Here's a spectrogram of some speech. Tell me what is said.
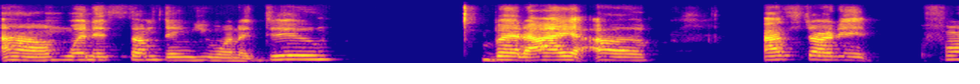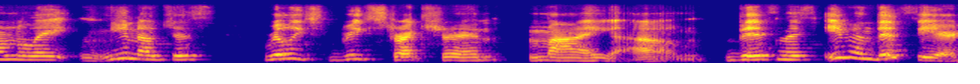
um, when it's something you want to do. But I uh, I started formulating, you know, just really restructuring my um, business. Even this year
